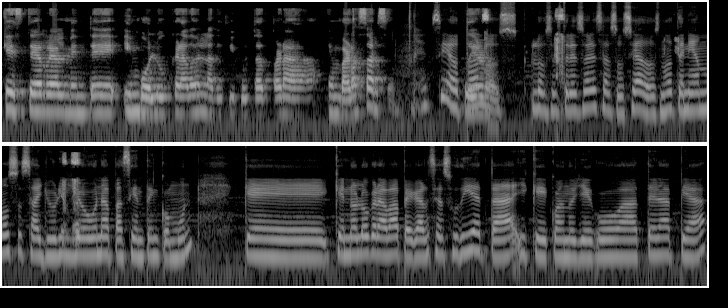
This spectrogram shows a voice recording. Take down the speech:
que esté realmente involucrado en la dificultad para embarazarse. Sí, o todos los, estresores asociados, ¿no? Teníamos Sayuri y yo una paciente en común que, que no lograba pegarse a su dieta y que cuando llegó a terapia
